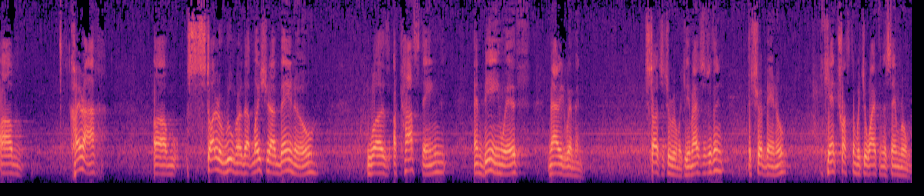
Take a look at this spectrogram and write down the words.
Um, Kairach um, started a rumor that Moshe Rabbeinu was accosting and being with married women. Started such a rumor. Can you imagine such a thing? Moshe Rabbeinu. You can't trust him with your wife in the same room.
